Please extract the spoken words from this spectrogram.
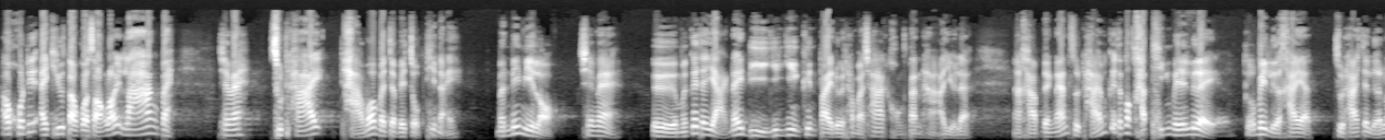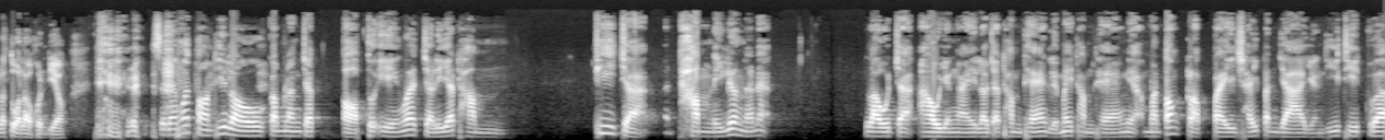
เอาคนที่ไอคิวต่ำกว่าสองร้อยล้างไปใช่ไหมสุดท้ายถามว่ามันจะไปจบที่ไหน มันไม่มีหรอกใช่ไหม ออมันก็จะอยากได้ดียิ่งยิ่งขึ้นไปโดยธรรมชาติของตัณหาอยู่แล้วนะครับดังนั้นสุดท้ายมันก็จะต้องคัดทิ้งไปเรื่อยๆก็ไม่เหลือใครอะสุดท้ายจะเหลือเราตัวเราคนเดียว แสดงว่าตอนที่เรากำลังจะตอบตัวเองว่าจริยธรรมที่จะทำในเรื่องนั้นอะเราจะเอายังไงเราจะทำแท้งหรือไม่ทำแท้งเนี่ยมันต้องกลับไปใช้ปัญญาอย่างที่ทิศว่า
